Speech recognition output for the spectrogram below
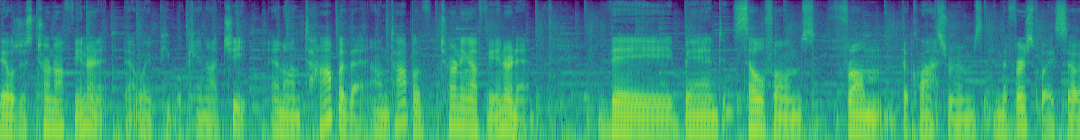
they'll just turn off the internet. That way people cannot cheat. And on top of that, on top of turning off the internet, they banned cell phones from the classrooms in the first place. So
